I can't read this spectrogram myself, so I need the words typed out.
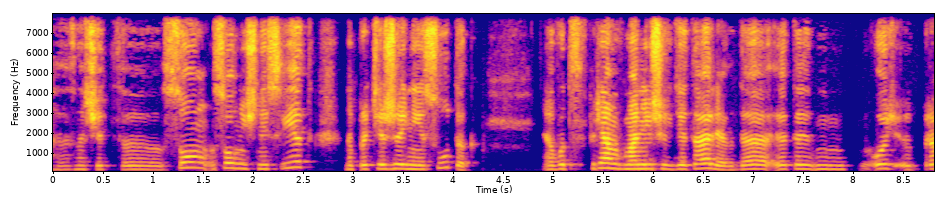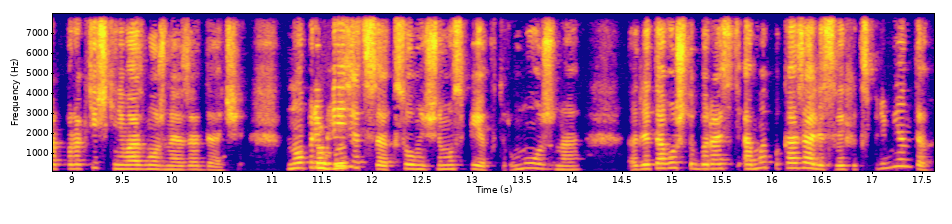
значит, сол, солнечный свет на протяжении суток вот прямо в малейших деталях, да, это практически невозможная задача. Но приблизиться угу. к солнечному спектру можно для того, чтобы расти. А мы показали в своих экспериментах,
